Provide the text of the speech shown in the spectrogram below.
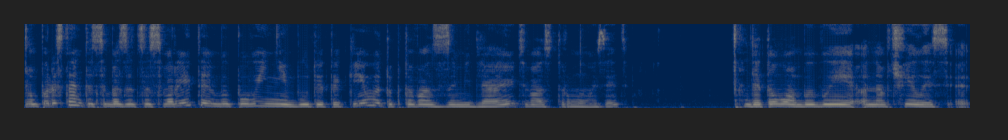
Ну, Перестаньте себе за це сварити. Ви повинні бути такими, тобто вас замідляють, вас тормозять. Для того, аби ви навчились е,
